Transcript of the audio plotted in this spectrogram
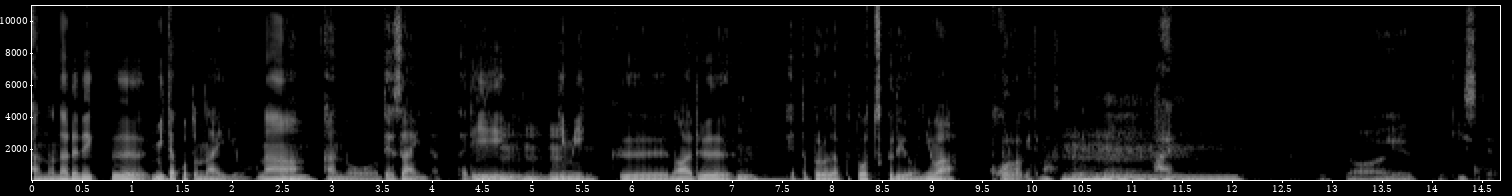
あの、なるべく見たことないような、うん。あの、デザインだったり、うんギミックのある、うん。えっと、プロダクトを作るようには心がけてます。うん。はい。うんいやーえーいいですね。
